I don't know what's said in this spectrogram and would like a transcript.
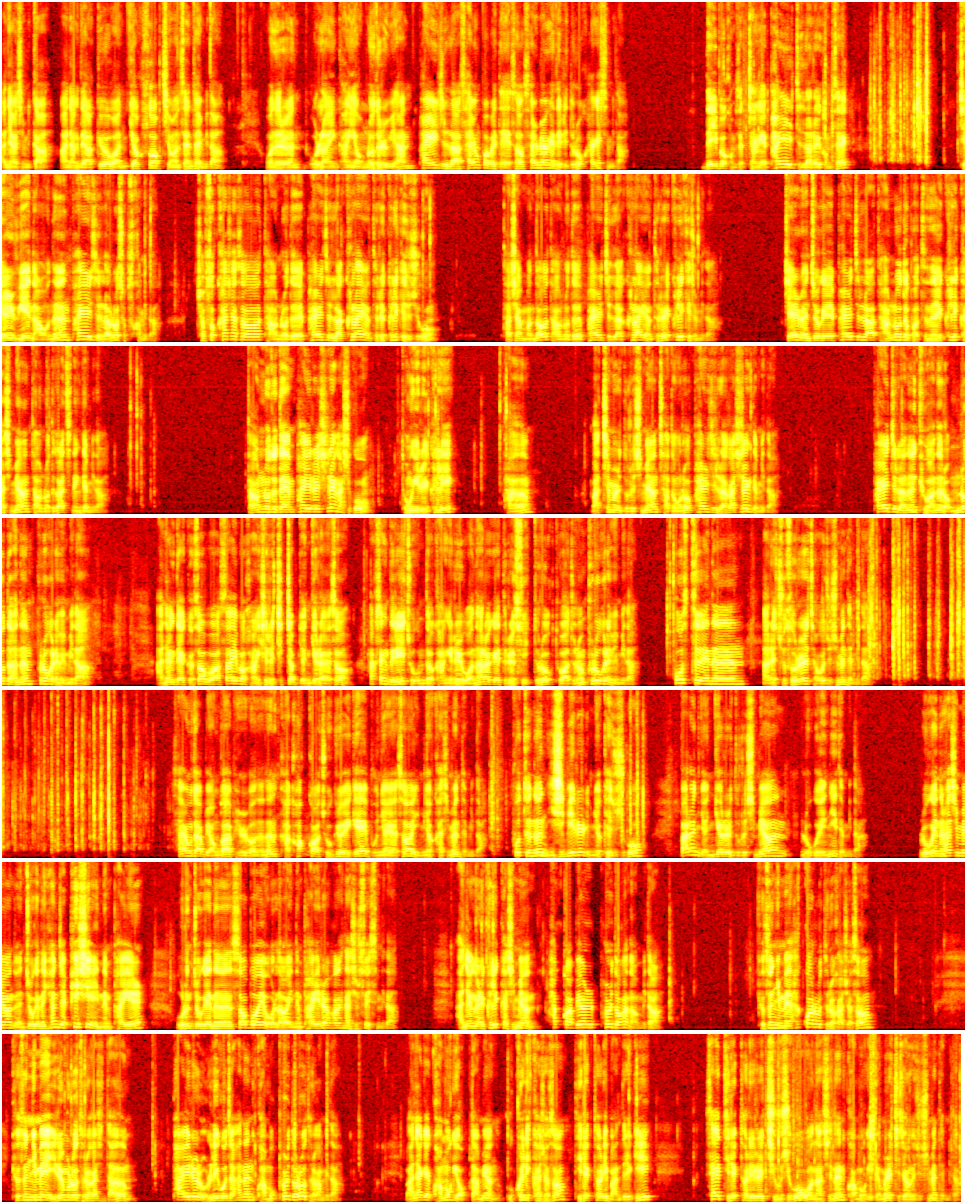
안녕하십니까. 안양대학교 원격 수업 지원센터입니다. 오늘은 온라인 강의 업로드를 위한 파일질라 사용법에 대해서 설명해 드리도록 하겠습니다. 네이버 검색창에 파일질라를 검색, 제일 위에 나오는 파일질라로 접속합니다. 접속하셔서 다운로드 파일질라 클라이언트를 클릭해 주시고, 다시 한 번 더 다운로드 파일질라 클라이언트를 클릭해 줍니다. 제일 왼쪽에 파일질라 다운로드 버튼을 클릭하시면 다운로드가 진행됩니다. 다운로드된 파일을 실행하시고 동의를 클릭, 다음, 마침을 누르시면 자동으로 파일질라가 실행됩니다. 파일질라는 교환을 업로드하는 프로그램입니다. 안양대학교 서버와 사이버 강의실을 직접 연결하여서 학생들이 조금 더 강의를 원활하게 들을 수 있도록 도와주는 프로그램입니다. 호스트에는 아래 주소를 적어주시면 됩니다. 사용자 명과 비밀번호는 각 학과 조교에게 문의하여서 입력하시면 됩니다. 포트는 21을 입력해 주시고 빠른 연결을 누르시면 로그인이 됩니다. 로그인을 하시면 왼쪽에는 현재 PC에 있는 파일, 오른쪽에는 서버에 올라와 있는 파일을 확인하실 수 있습니다. 안녕을 클릭하시면 학과별 폴더가 나옵니다. 교수님의 학과로 들어가셔서 교수님의 이름으로 들어가신 다음 파일을 올리고자 하는 과목 폴더로 들어갑니다. 만약에 과목이 없다면 우클릭하셔서 디렉터리 만들기 새 디렉터리를 지우시고 원하시는 과목 이름을 지정해 주시면 됩니다.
